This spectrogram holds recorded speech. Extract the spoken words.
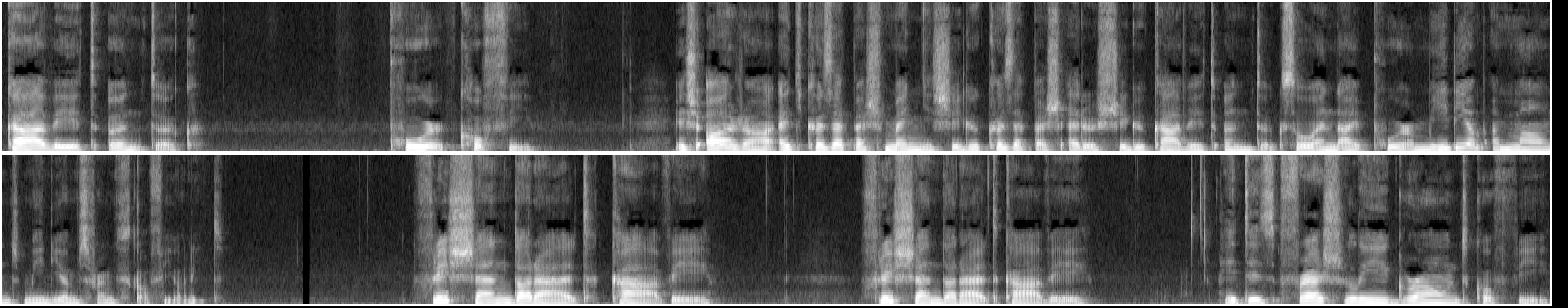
kávét öntök, pour coffee. És arra egy közepes mennyiségű, közepes erősségű kávét öntök. So, and I pour medium amount, medium strength coffee on it. Frissen darált kávé. Frissen darált kávé. It is freshly ground coffee.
